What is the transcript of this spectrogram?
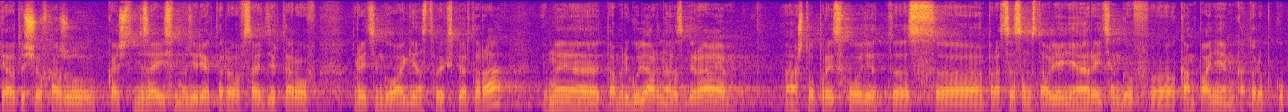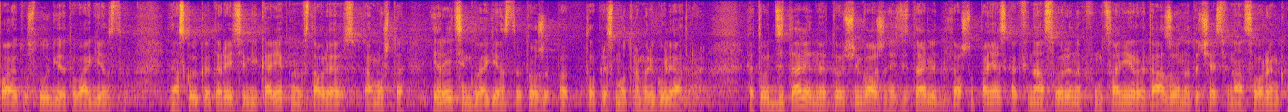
Я вот еще вхожу в качестве независимого директора в сайт директоров рейтингового агентства «Эксперта РА», и мы там регулярно разбираем что происходит э, с э, процессом выставления рейтингов э, компаниям, которые покупают услуги этого агентства. И насколько это рейтинги корректно выставляются, потому что и рейтинговые агентства тоже под присмотром регулятора. Это вот детали, но это очень важные детали для того, чтобы понять, как финансовый рынок функционирует. А Озон – это часть финансового рынка.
